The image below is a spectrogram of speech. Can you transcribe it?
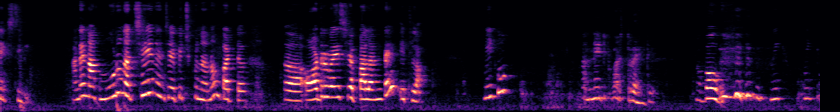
నెక్స్ట్ ఇది. అంటే నాకు మూడు నచ్చే నేను చేపించుకున్నాను బట్ ఆర్డర్ వైజ్ చెప్పాలంటే ఇట్లా. మీకు? అన్నిటికీ ఫస్ట్ ర్యాంక్ అబ్బో. నీకు మీకు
